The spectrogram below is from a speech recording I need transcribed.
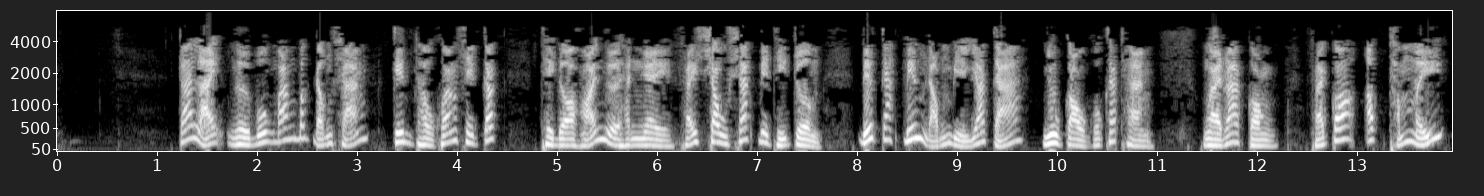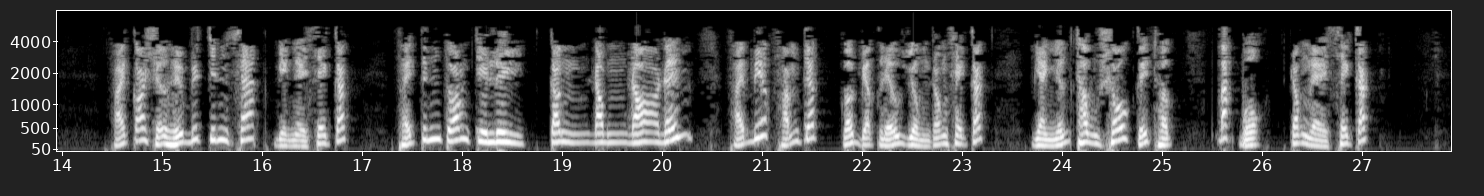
Trái lại, người buôn bán bất động sản, kim thầu khoáng xây cất, thì đòi hỏi người hành nghề phải sâu sát với thị trường, biết các biến động về giá cả, nhu cầu của khách hàng. Ngoài ra còn phải có óc thẩm mỹ, phải có sự hiểu biết chính xác về nghề xây cất, phải tính toán chi ly, cân đông đo đếm, phải biết phẩm chất của vật liệu dùng trong xây cất và những thông số kỹ thuật bắt buộc trong nghề xây cất.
